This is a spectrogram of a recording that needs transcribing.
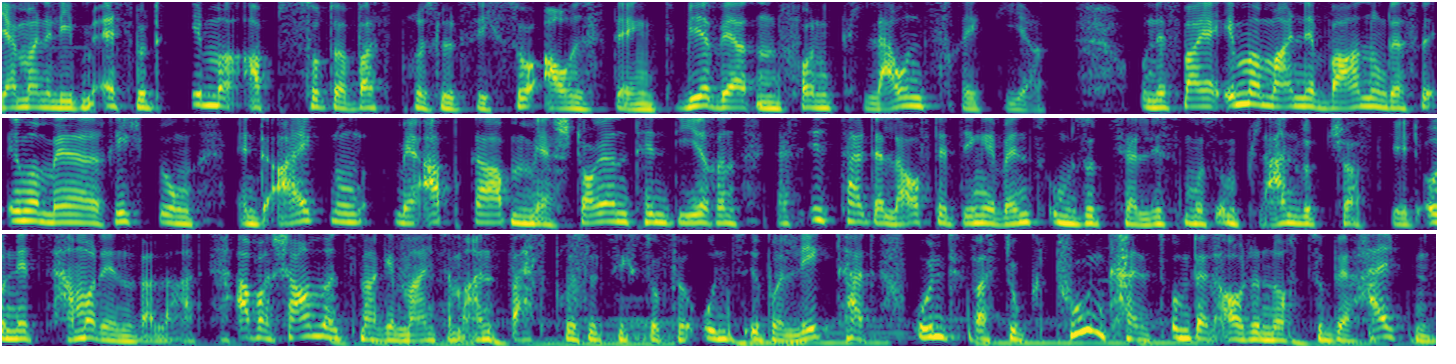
Ja, meine Lieben, es wird immer absurder, was Brüssel sich so ausdenkt. Wir werden von Clowns regiert. Und es war ja immer meine Warnung, dass wir immer mehr Richtung Enteignung, mehr Abgaben, mehr Steuern tendieren. Das ist halt der Lauf der Dinge, wenn es um Sozialismus und Planwirtschaft geht. Und jetzt haben wir den Salat. Aber schauen wir uns mal gemeinsam an, was Brüssel sich so für uns überlegt hat und was du tun kannst, um dein Auto noch zu behalten.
